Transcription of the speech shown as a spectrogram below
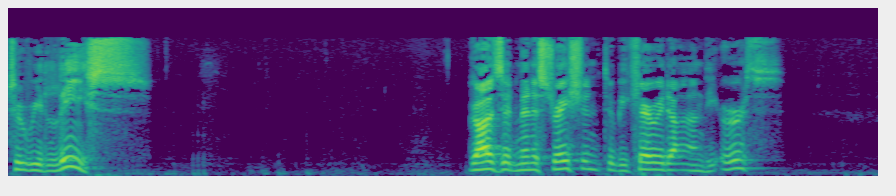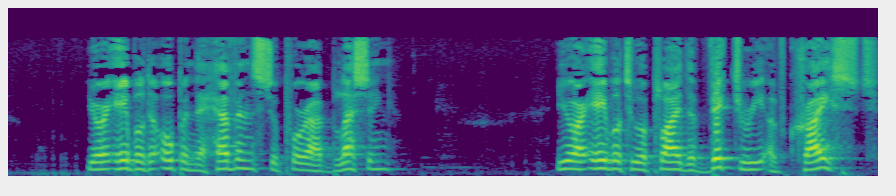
to release God's administration to be carried on the earth. You are able to open the heavens to pour out blessing. You are able to apply the victory of Christ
